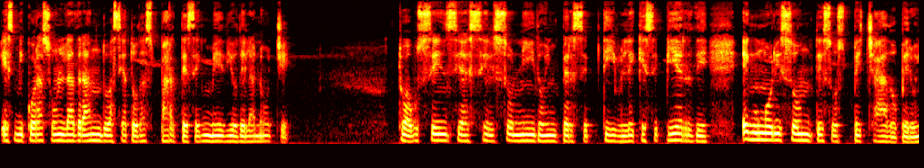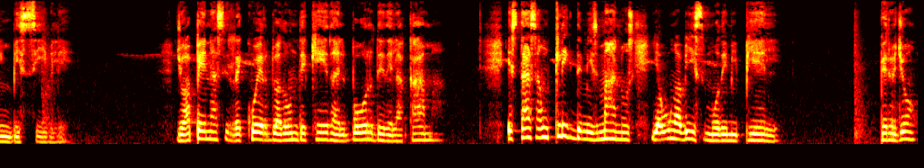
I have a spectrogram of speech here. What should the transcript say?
es mi corazón ladrando hacia todas partes en medio de la noche. Tu ausencia es el sonido imperceptible que se pierde en un horizonte sospechado pero invisible. Yo apenas recuerdo a dónde queda el borde de la cama. Estás a un clic de mis manos y a un abismo de mi piel. Pero yo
